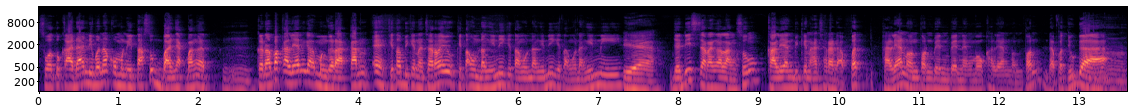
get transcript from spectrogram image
suatu keadaan di mana komunitas tuh banyak banget. Mm-mm. Kenapa kalian nggak menggerakkan? Eh kita bikin acara yuk, kita undang ini, kita undang ini, kita undang ini. Iya. Jadi secara nggak langsung kalian bikin acara dapet, kalian nonton band-band yang mau kalian nonton dapat juga. Hmm.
